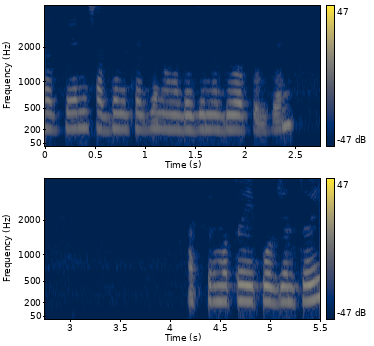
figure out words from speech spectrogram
থাকবেন, সাবধানে থাকবেন, আমাদের জন্য দোয়া করবেন। আজকের মতো এই পর্যন্তই।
